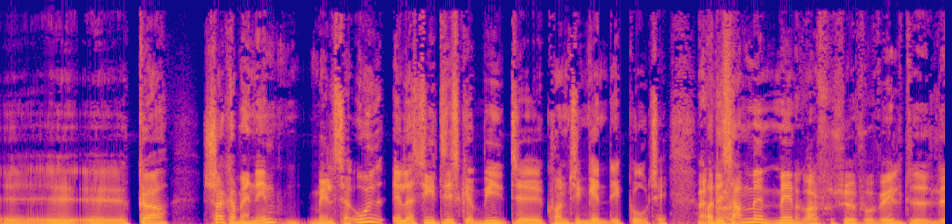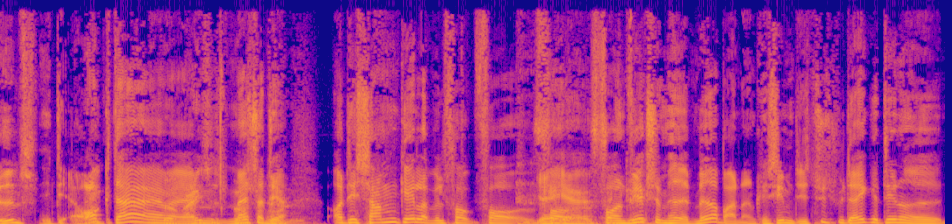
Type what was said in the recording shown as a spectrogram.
øh, øh, gør, så kan man enten melde sig ud, eller sige, det skal mit øh, kontingent ikke gå til. Man og det kan samme med... med Man kan godt forsøge at få væltet ledelsen. det er, ok, der er masser der. Og det samme gælder vel for, for, Ja, for, ja, for en det- virksomhed, at medarbejderen kan sige, men det synes vi da ikke, at det er noget...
